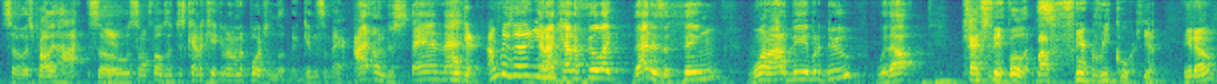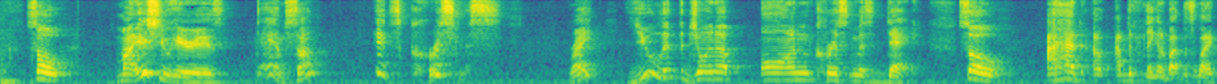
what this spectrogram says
so it's probably hot. So Yeah. some folks are just kind of kicking it on the porch a little bit, getting some air. I understand that. Okay, I'm just saying, you and I kind of feel like that is a thing one ought to be able to do without catching fair, bullets. About fair recourse, yeah. You know? So my issue here is, damn son, it's Christmas. Right? You lit the joint up on Christmas Day. So I had I've been thinking about this like,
